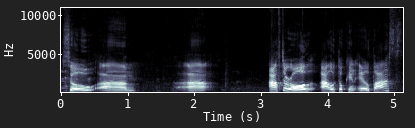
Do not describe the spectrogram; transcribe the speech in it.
so um, uh, after all, auto can help us.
